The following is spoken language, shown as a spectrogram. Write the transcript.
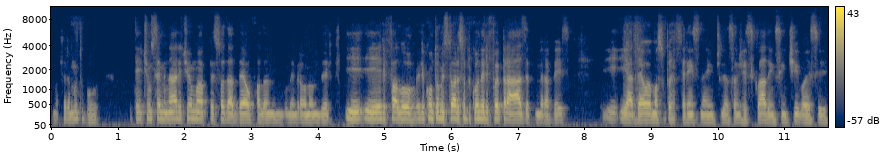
uma feira muito boa. E tinha um seminário, tinha uma pessoa da Dell falando, não vou lembrar o nome dele, e, e ele falou, ele contou uma história sobre quando ele foi para a Ásia a primeira vez, e, a Dell é uma super referência né, em utilização de reciclado, incentivo a esse,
